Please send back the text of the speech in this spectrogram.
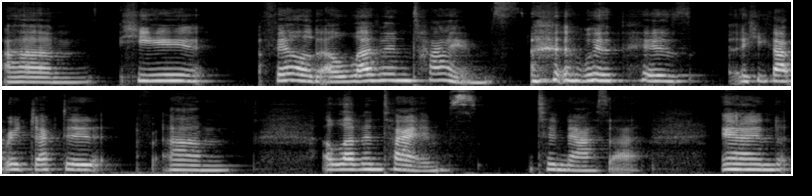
um, he failed 11 times with his he got rejected um, 11 times to NASA. And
